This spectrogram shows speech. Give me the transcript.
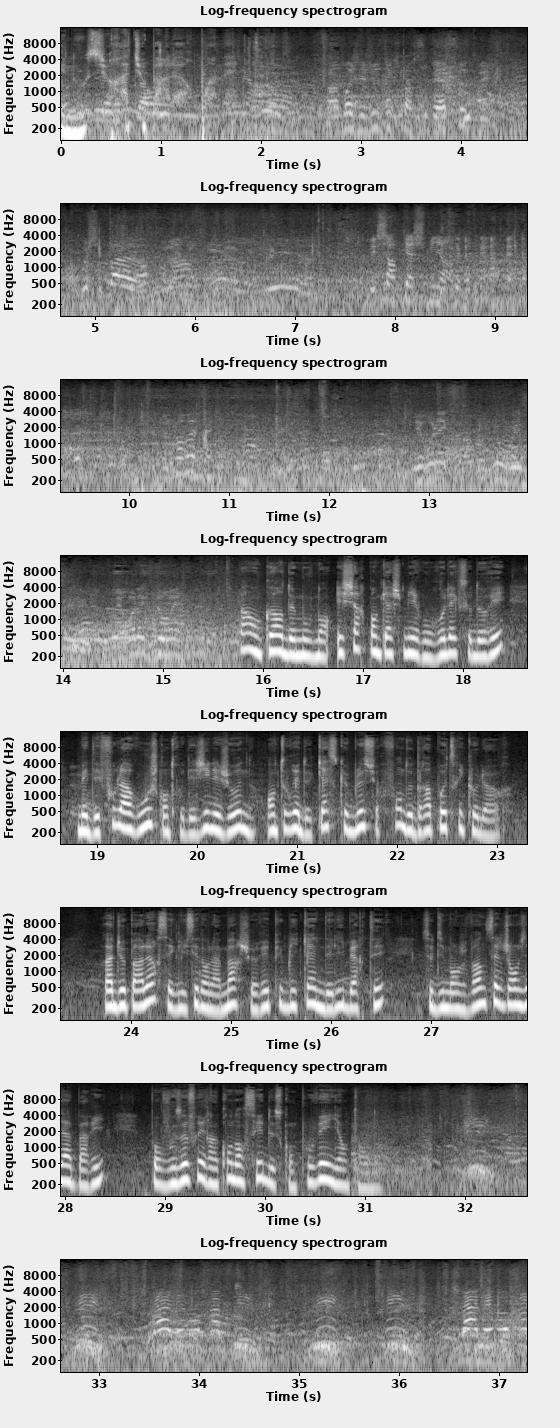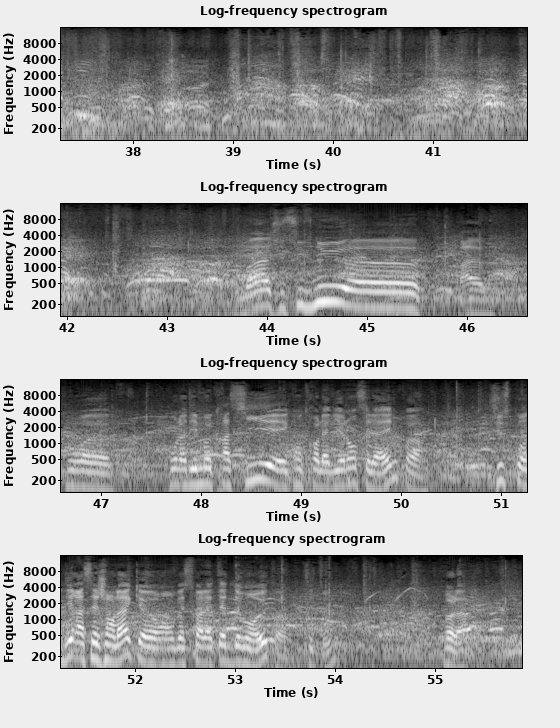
Écoutez-nous sur radioparleur.net. Enfin, moi j'ai juste dit que je participais à ce truc, mais moi je sais pas. Alors, L'écharpe cachemire. Les Rolex. Les Rolex dorés. Pas encore de mouvement écharpe en cachemire ou Rolex doré, mais des foulards rouges contre des gilets jaunes, entourés de casques bleus sur fond de drapeaux tricolores. Radio Parleur s'est glissé dans la marche républicaine des libertés ce dimanche 27 janvier à Paris pour vous offrir un condensé de ce qu'on pouvait y entendre. Vive, vive la démocratie Vive, vive la démocratie Moi, je suis venu euh, bah, pour, euh, pour la démocratie et contre la violence et la haine, quoi. Juste pour dire à ces gens-là qu'on baisse pas la tête devant eux, quoi. C'est tout. Voilà.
